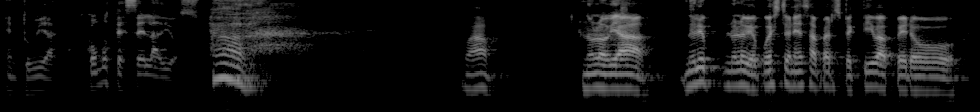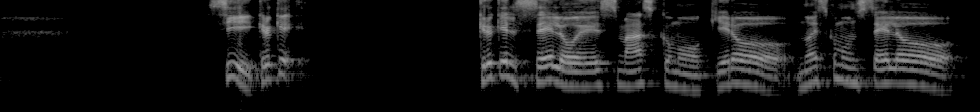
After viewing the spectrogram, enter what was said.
en tu vida? ¿Cómo te cela Dios? wow. No lo había, no, no lo había puesto en esa perspectiva, pero Sí, creo que creo que el celo es más como quiero, no es como un celo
